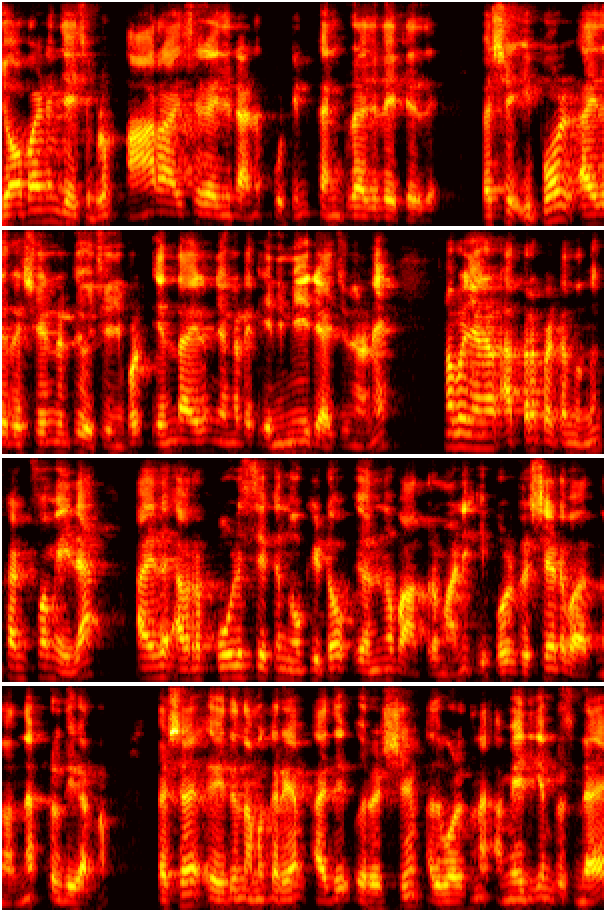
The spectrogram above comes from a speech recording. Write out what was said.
ജോ ബൈഡൻ ജയിച്ചപ്പോഴും ആറാഴ്ച കഴിഞ്ഞിട്ടാണ് പുടിൻ കൺഗ്രാചുലേറ്റ് ചെയ്തത്. പക്ഷെ ഇപ്പോൾ അതായത് റഷ്യന്റെ അടുത്ത് ചോദിച്ചു കഴിഞ്ഞപ്പോൾ എന്തായാലും ഞങ്ങളുടെ എനിമി രാജ്യമാണ്. അപ്പോൾ ഞങ്ങൾ അത്ര പെട്ടെന്നൊന്നും കൺഫേം ചെയ്യില്ല. അതായത് അവരുടെ പോളിസിയൊക്കെ നോക്കിയിട്ടോ എന്ന് മാത്രമാണ് ഇപ്പോൾ റഷ്യയുടെ ഭാഗത്ത് നിന്ന് വന്ന പ്രതികരണം. പക്ഷെ ഇത് നമുക്കറിയാം അതായത് റഷ്യയും അതുപോലെ തന്നെ അമേരിക്കൻ പ്രസിഡന്റായ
